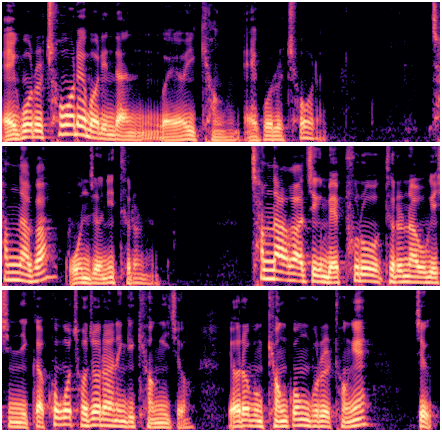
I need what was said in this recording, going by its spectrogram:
에고를 초월해 버린다는 거예요. 이 경은. 에고를 초월한. 참나가 온전히 드러난다. 참나가 지금 몇 프로 드러나고 계십니까? 그거 조절하는 게 경이죠. 여러분 경 공부를 통해 즉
